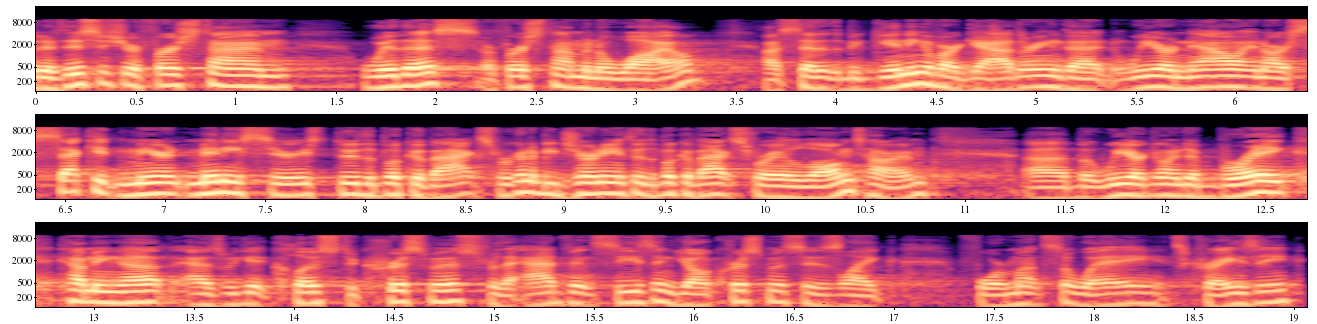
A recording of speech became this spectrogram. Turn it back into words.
But if this is your first time with us, or first time in a while, I said at the beginning of our gathering that we are now in our second mini series through the book of Acts. We're going to be journeying through the book of Acts for a long time. Uh, but we are going to break coming up as we get close to Christmas for the Advent season. Y'all, Christmas is like four months away. It's crazy.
